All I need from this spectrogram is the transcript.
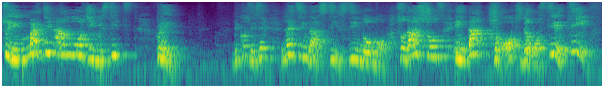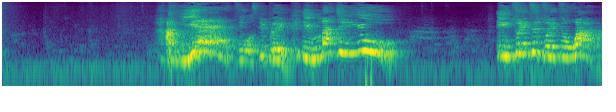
So imagine how much he will still pray. Because he said, let him that steal, steal no more. So that shows in that church there was still a thief. And yet he was still praying. Imagine you in 2021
